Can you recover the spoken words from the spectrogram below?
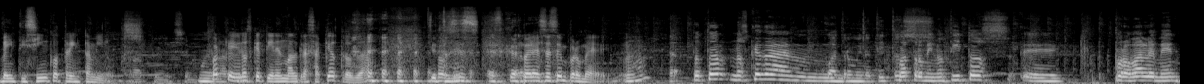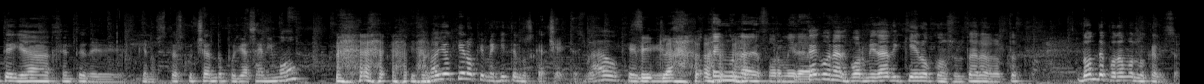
25 30 minutos. Porque hay unos que tienen más grasa que otros, ¿verdad? Entonces, pero ese es en promedio. Doctor, nos quedan cuatro minutitos. Cuatro minutitos. Eh, probablemente ya gente de que nos está escuchando pues ya se animó. Dijo, no, yo quiero que me quiten los cachetes, ¿verdad? que sí, claro. Tengo una deformidad. Tengo una deformidad y quiero consultar al doctor. ¿Dónde podemos localizar?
